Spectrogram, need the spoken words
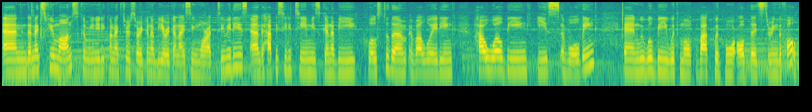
and in the next few months community connectors are going to be organizing more activities and the Happy City team is going to be close to them evaluating how well-being is evolving and we will be with back with more updates during the fall.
